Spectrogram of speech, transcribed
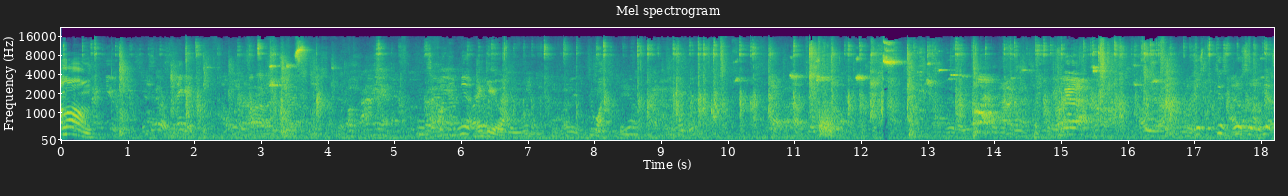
Malong. Thank you. Если ты сбросил вес,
